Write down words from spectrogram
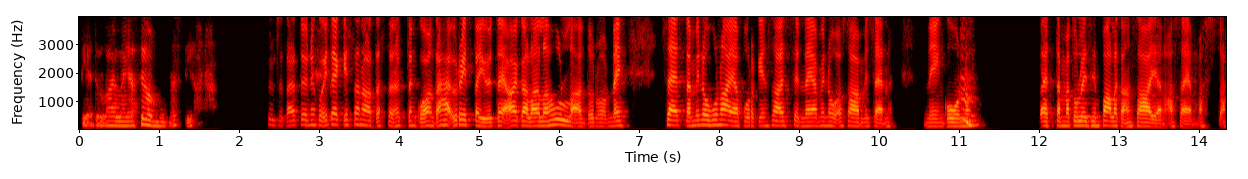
tietyllä lailla, ja se on mun mielestä ihanaa. Kyllä se täytyy niin kuin itsekin sanoa tässä nyt, kun on tähän yrittäjyyteen aika lailla hullaantunut, niin se, että minun hunajapurkin saisi sinne ja minun osaamisen, niin kuin, mm. että mä tulisin palkan saajan asemassa,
